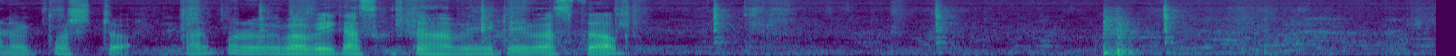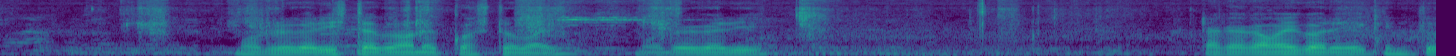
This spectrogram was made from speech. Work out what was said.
অনেক কষ্ট। তারপরে ওইভাবেই কাজ করতে হবে, এটাই বাস্তব। মোটর গাড়ি স্টাফে অনেক কষ্ট পায় মোটর গাড়ি টাকা কামাই করে, কিন্তু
